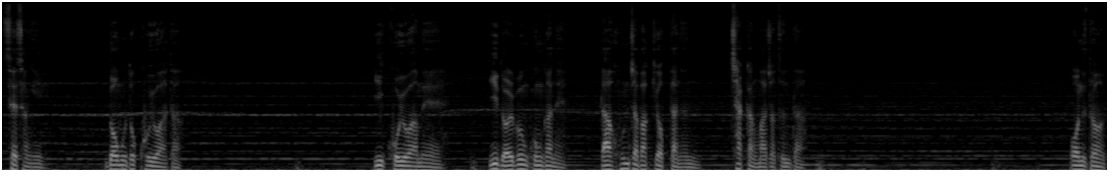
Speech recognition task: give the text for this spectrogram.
세상이 너무도 고요하다. 이 고요함에 이 넓은 공간에 나 혼자밖에 없다는 착각마저 든다. 어느덧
